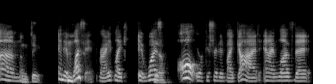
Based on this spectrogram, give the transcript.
Um, think and it wasn't right like it was Yeah. all orchestrated by god and i love that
